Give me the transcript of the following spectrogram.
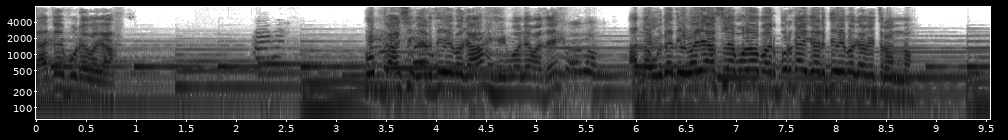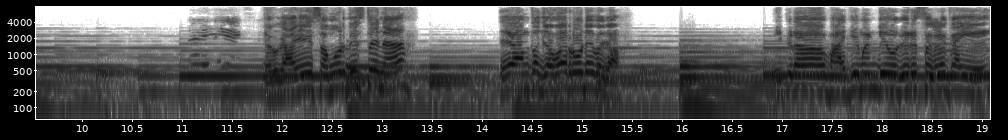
जातोय पुढे बघा. खूप अशी गर्दी आहे बघा हिंगोलीमध्ये. आता उद्या दिवाळी असल्यामुळं भरपूर काही गर्दी आहे बघा मित्रांनो. हे बघा हे समोर दिसतंय ना हे आमचा जवाहर रोड आहे बघा इकडं भाजी मंडी वगैरे सगळं काही आहे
